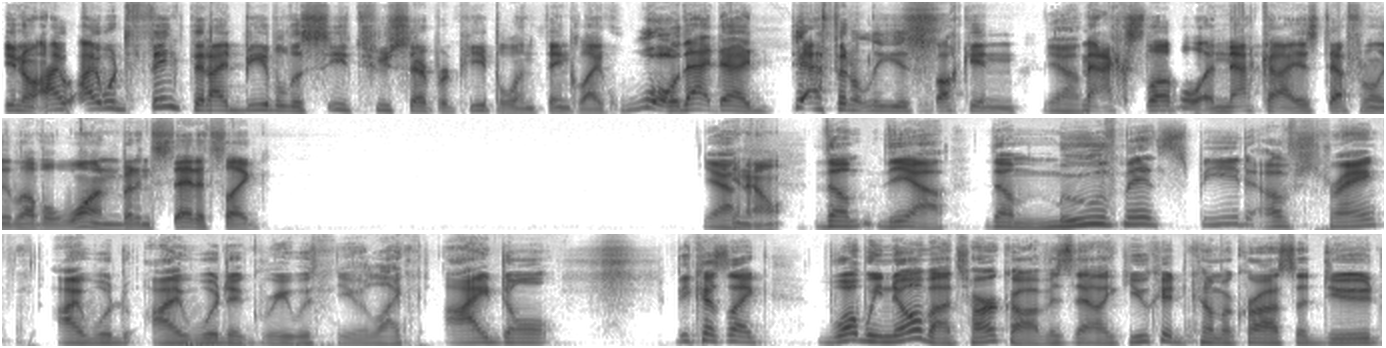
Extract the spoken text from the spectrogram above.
you know, I, I would think that I'd be able to see two separate people and think like, whoa, that guy definitely is fucking Yeah. max level, and that guy is definitely level one. But instead, it's like, Yeah. you know, the yeah the movement speed of strength i would i would agree with you like i don't because like what we know about tarkov is that like you could come across a dude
